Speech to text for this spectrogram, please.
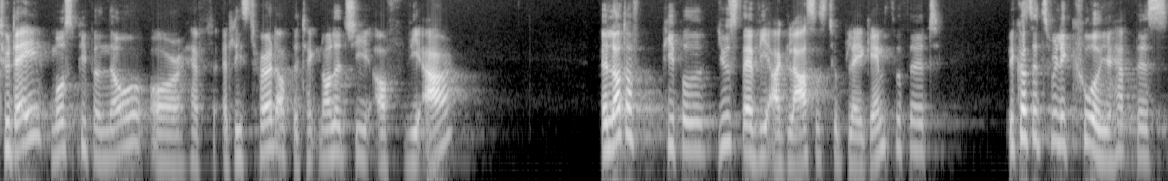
Today, most people know or have at least heard of the technology of VR. A lot of people use their VR glasses to play games with it because it's really cool. You have this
